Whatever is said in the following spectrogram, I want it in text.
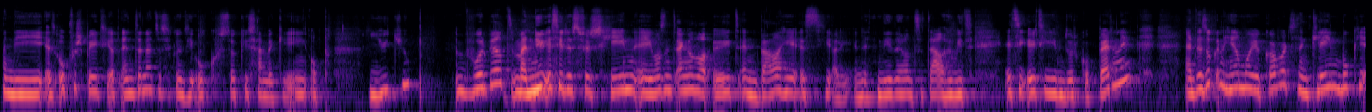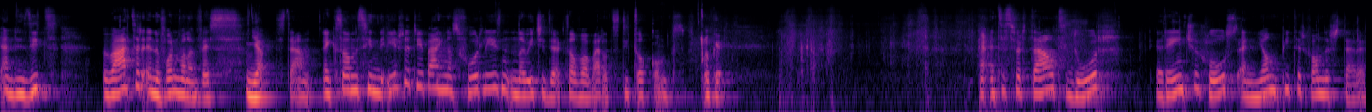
En die is ook verspreid via het internet, dus je kunt die ook stukjes gaan bekijken op YouTube. Bijvoorbeeld. Maar nu is hij dus verschenen. Hij was in het Engels al uit. In België is hij, allee, in het Nederlandse taalgebied, is hij uitgegeven door Copernic. En het is ook een heel mooie cover. Het is een klein boekje en je ziet water in de vorm van een vis Ja. staan. Ik zal misschien de eerste twee pagina's voorlezen en dan weet je direct al van waar het titel komt. Oké. Ja, het is vertaald door Reintje Goos en Jan-Pieter van der Sterre.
